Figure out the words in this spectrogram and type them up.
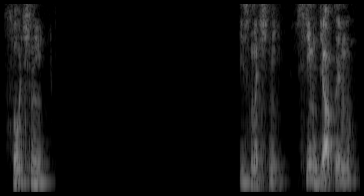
сочні і смачні. Всім дякуємо!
